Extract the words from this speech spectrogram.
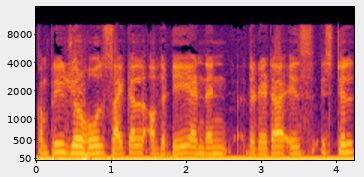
complete your whole cycle of the day and then the data is, is still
